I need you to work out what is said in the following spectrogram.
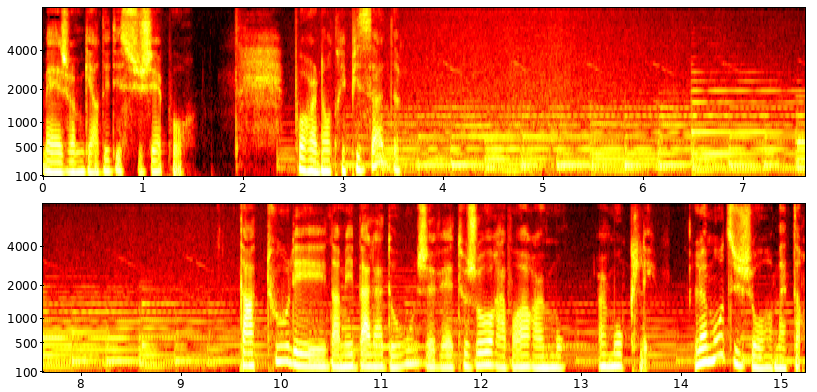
mais je vais me garder des sujets pour pour un autre épisode. Dans tous les, dans mes balados, je vais toujours avoir un mot, un mot clé. Le mot du jour, mettons.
